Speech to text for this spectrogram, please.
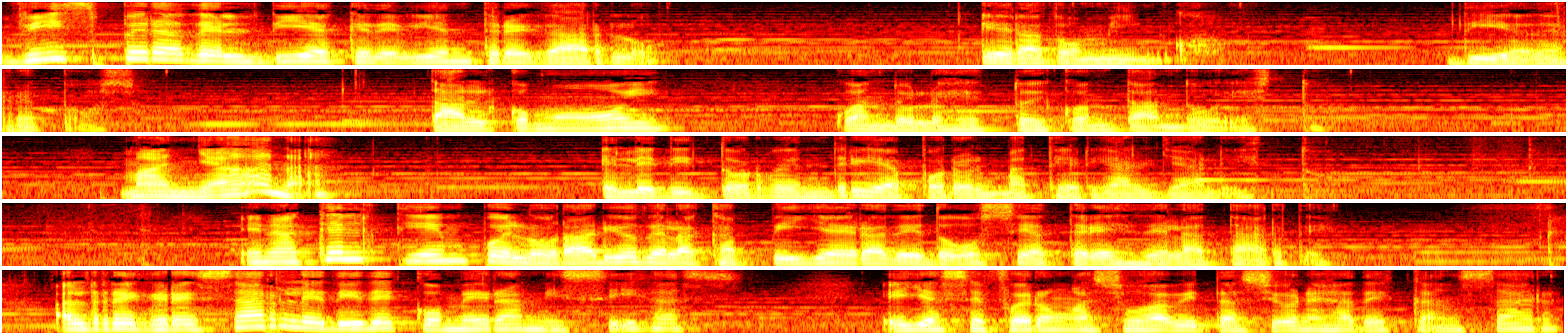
Víspera del día que debía entregarlo, era domingo, día de reposo, tal como hoy cuando les estoy contando esto. Mañana el editor vendría por el material ya listo. En aquel tiempo el horario de la capilla era de 12 a 3 de la tarde. Al regresar le di de comer a mis hijas. Ellas se fueron a sus habitaciones a descansar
